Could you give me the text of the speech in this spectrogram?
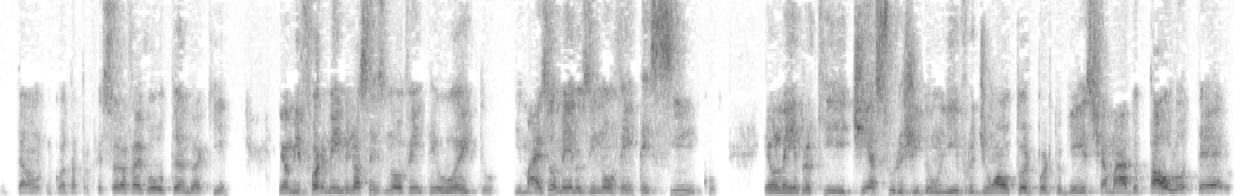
Então, enquanto a professora vai voltando aqui, eu me formei em 1998 e mais ou menos em 95, eu lembro que tinha surgido um livro de um autor português chamado Paulo Otero,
